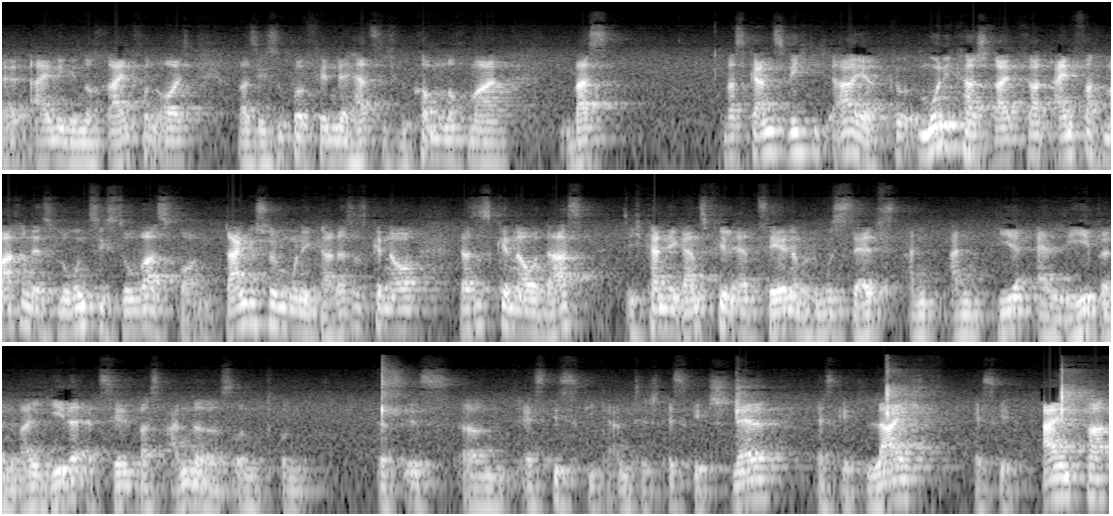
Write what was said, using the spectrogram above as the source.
einige noch rein von euch, was ich super finde. Herzlich willkommen nochmal. Was, was ganz wichtig, ah ja, Monika schreibt gerade, einfach machen, es lohnt sich sowas von. Dankeschön, Monika. Das ist genau das. Ist genau das ich kann dir ganz viel erzählen, aber du musst selbst an, an dir erleben, weil jeder erzählt was anderes und, und das ist, ähm, es ist gigantisch. Es geht schnell, es geht leicht, es geht einfach,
